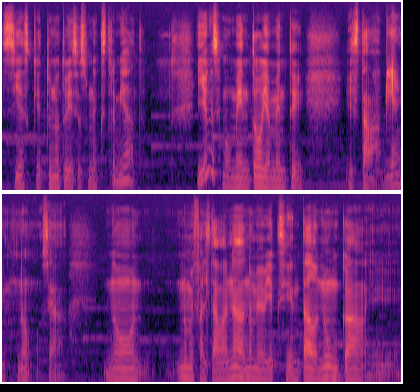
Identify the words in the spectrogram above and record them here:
si es que tú no tuvieses una extremidad. Y yo en ese momento, obviamente, estaba bien, ¿no? O sea, no, no me faltaba nada, no me había accidentado nunca. Eh,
